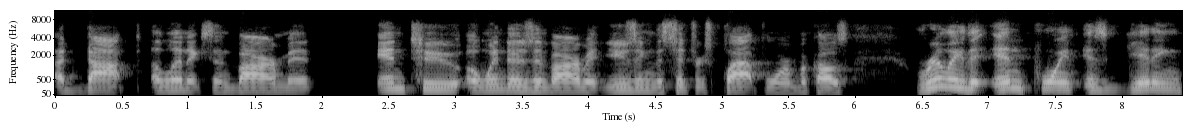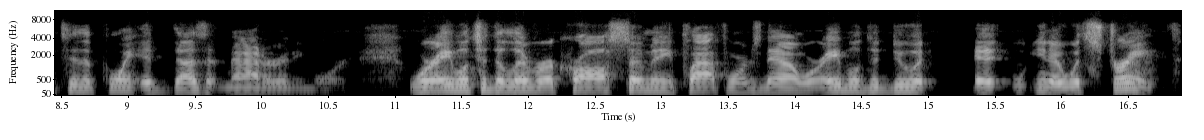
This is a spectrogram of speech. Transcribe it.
adopt a Linux environment into a Windows environment using the Citrix platform because really the endpoint is getting to the point it doesn't matter anymore. We're able to deliver across so many platforms now. We're able to do it, it you know, with strength.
